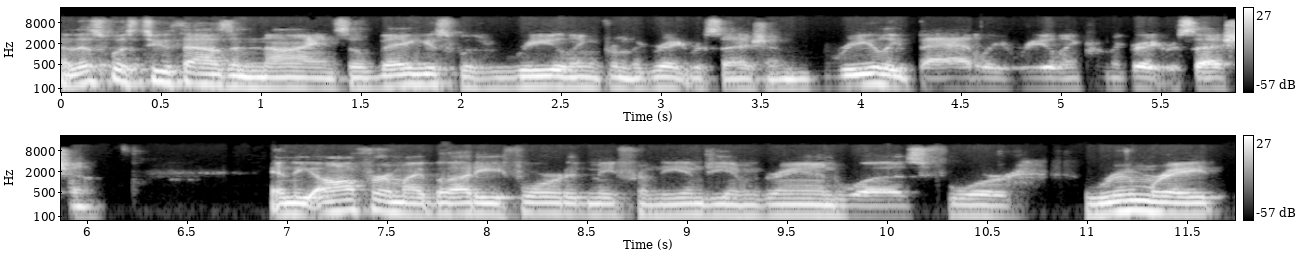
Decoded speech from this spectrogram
now, this was 2009, so Vegas was reeling from the Great Recession, really badly reeling from the Great Recession. And the offer my buddy forwarded me from the MGM Grand was for room rate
